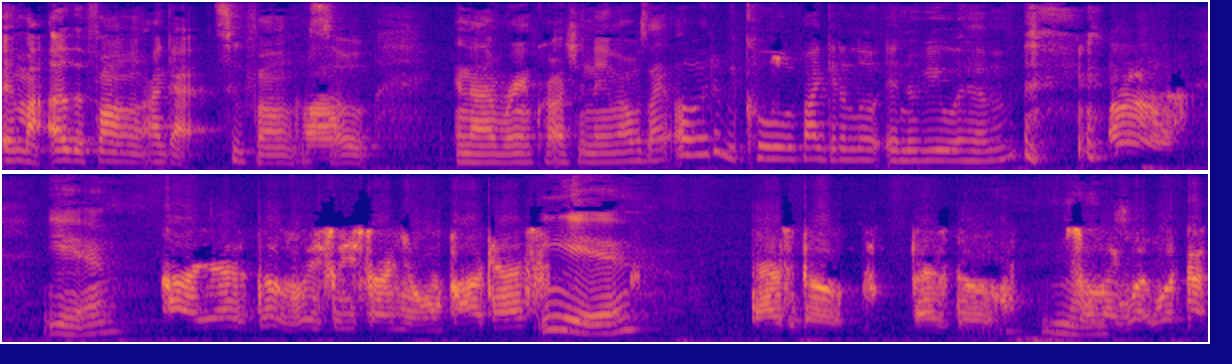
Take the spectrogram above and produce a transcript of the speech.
in my other phone. I got two phones, so and I ran across your name. I was like, oh, it'll be cool if I get a little interview with him. Uh, yeah, oh yeah, that's dope. Wait, so you starting your own podcast? yeah. That's dope. That's dope. So like, what what kind,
